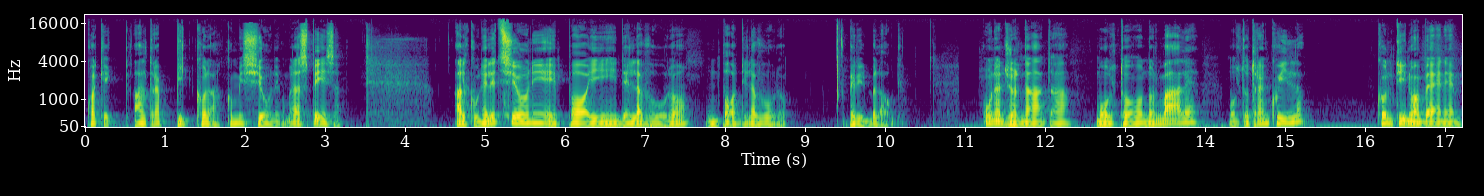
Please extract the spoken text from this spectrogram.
qualche altra piccola commissione come la spesa, alcune lezioni e poi del lavoro, un po' di lavoro per il blog. Una giornata molto normale, molto tranquilla. Continua bene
